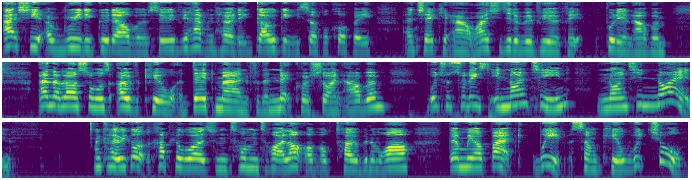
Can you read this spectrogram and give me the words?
Actually, a really good album. So if you haven't heard it, go get yourself a copy and check it out. I actually did a review of it. Brilliant album. And the last one was Overkill, a Dead Man for the Necroshine album, which was released in 1999. Okay, we got a couple of words from Tom and Tyler of October Noir. Then we are back with some Kill Ritual.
